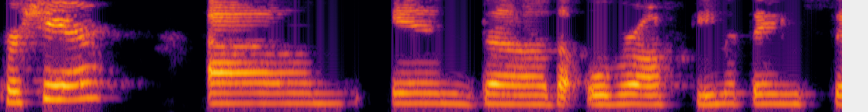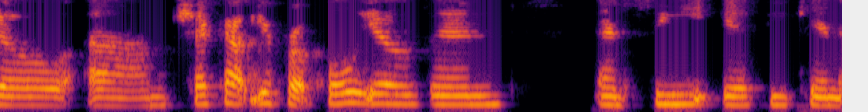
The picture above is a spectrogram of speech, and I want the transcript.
per share um, in the the overall scheme of things. So um, check out your portfolios and and see if you can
